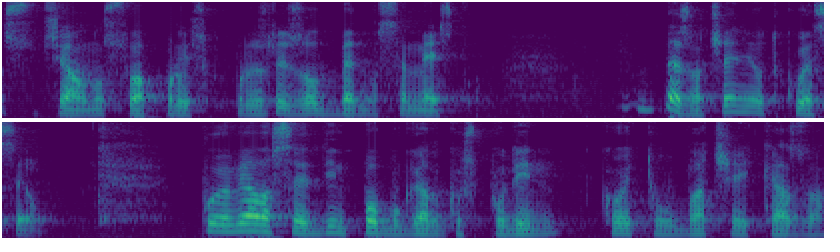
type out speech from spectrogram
социално слаб происход, произлиза от бедно семейство. Без значение от кое село. Появява се един по-богат господин, който обаче и казва,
